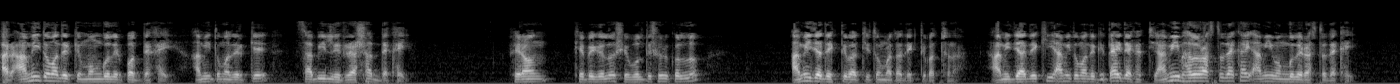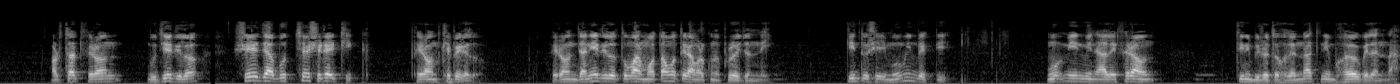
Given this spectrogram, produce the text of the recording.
আর আমি তোমাদেরকে মঙ্গলের পথ দেখাই আমি তোমাদেরকে সাবিল রাসাদ দেখাই। ফেরন খেপে গেল সে বলতে শুরু করল আমি যা দেখতে পাচ্ছি, তোমরা তা দেখতে পাচ্ছ না। আমি যা দেখি, আমি তোমাদেরকে তাই দেখাচ্ছি। আমি ভালো রাস্তা দেখাই, আমি মঙ্গলের রাস্তা দেখাই। অর্থাৎ ফেরন বুঝিয়ে দিল, সে যা বুঝছে সেটাই ঠিক। ফেরন খেপে গেল। ফেরন জানিয়ে দিল, তোমার মতামতের আমার কোনো প্রয়োজন নেই। কিন্তু সেই মুমিন ব্যক্তি, মুমিন মিন আলে ফেরাউন, তিনি বিরত হলেন না, তিনি ভয়ও পেলেন না।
